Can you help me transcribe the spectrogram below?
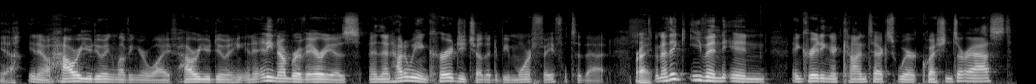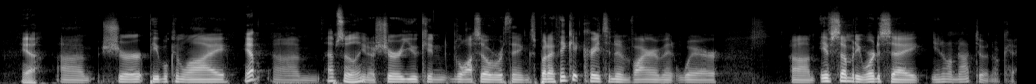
Yeah. you know, how are you doing loving your wife? How are you doing in any number of areas? And then how do we encourage each other to be more faithful to that? Right. And I think even in in creating a context where questions are asked, Yeah. um, sure, people can lie. Yep. Um, Absolutely. you know, sure you can gloss over things, but I think it creates an environment where um, if somebody were to say, you know, I'm not doing okay,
